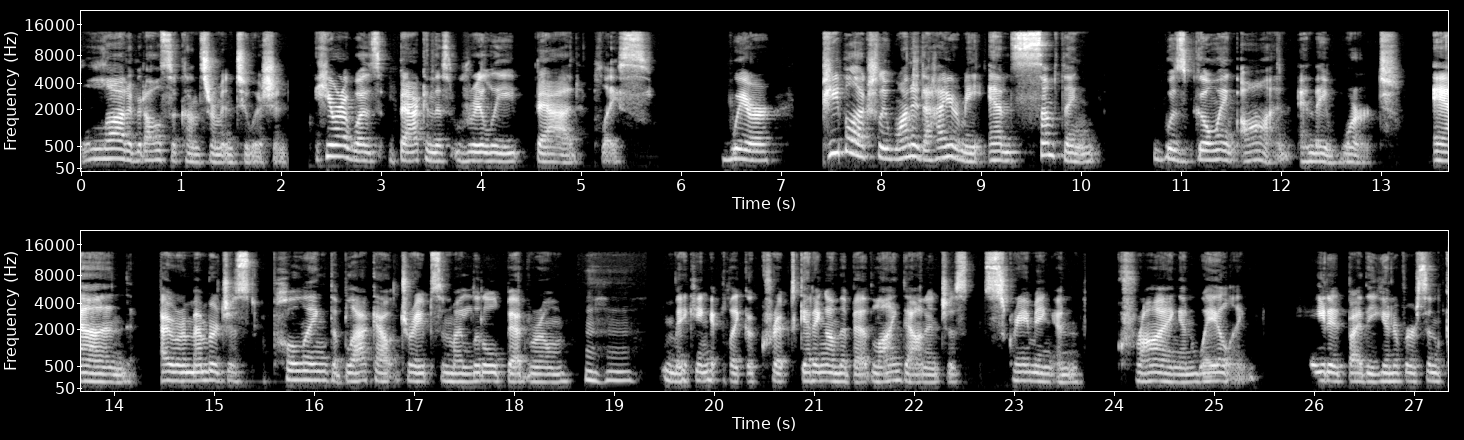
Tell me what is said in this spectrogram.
lot of it also comes from intuition. Here I was back in this really bad place where people actually wanted to hire me and something was going on and they weren't. And I remember just pulling the blackout drapes in my little bedroom, mm-hmm. making it like a crypt, getting on the bed, lying down, and just screaming and crying and wailing, hated by the universe and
